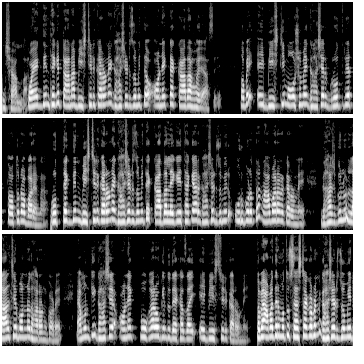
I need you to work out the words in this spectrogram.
ইনশাআল্লাহ। কয়েকদিন থেকে টানা বৃষ্টির কারণে ঘাসের জমিতে অনেকটা কাদা হয়ে আছে। তবে এই বৃষ্টি মৌসুমে ঘাসের গ্রোথ রেট ততটা বাড়ে না। প্রত্যেক দিন বৃষ্টির কারণে ঘাসের জমিতে কাদা লেগেই থাকে আর ঘাসের জমির উর্বরতা না বাড়ার কারণে ঘাসগুলো লালচে বর্ণ ধারণ করে। এমনকি ঘাসে অনেক পোকারও কিন্তু দেখা যায় এই বৃষ্টির কারণে। তবে আমাদের মতো চেষ্টা করবেন ঘাসের জমির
